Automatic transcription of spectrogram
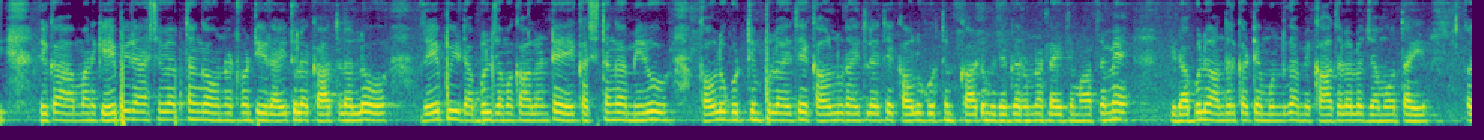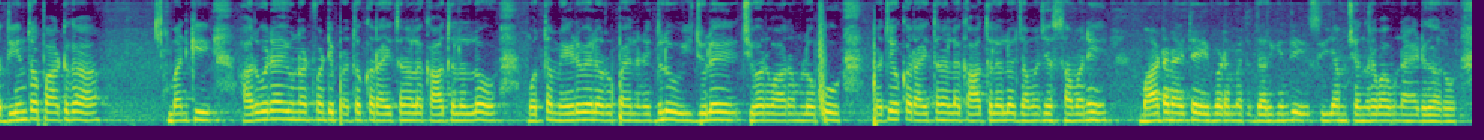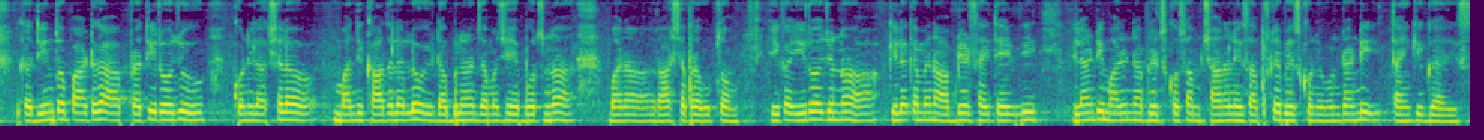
ఇక మనకి ఏపీ రాష్ట్ర వ్యాప్తంగా ఉన్నటువంటి రైతుల ఖాతాలలో రేపు ఈ డబ్బులు జమ కావాలంటే ఖచ్చితంగా మీరు కౌలు గుర్తింపులో అయితే కౌలు రైతులు అయితే కౌలు గుర్తింపు కార్డు మీ దగ్గర ఉన్నట్లయితే మాత్రమే ఈ డబ్బులు అందరికంటే ముందుగా మీ ఖాతాలలో జమ అవుతాయి. దీంతో పాటుగా మనకి అర్హుడై ఉన్నటువంటి ప్రతి ఒక్క రైతన్నల ఖాతాలలో మొత్తం ఏడు వేల రూపాయల నిధులు ఈ జూలై చివరి వారంలోపు ప్రతి ఒక్క రైతన్నల ఖాతాలలో జమ చేస్తామని మాటనైతే ఇవ్వడం అయితే జరిగింది సీఎం చంద్రబాబు నాయుడు గారు. ఇక దీంతో పాటుగా ప్రతిరోజు కొన్ని లక్షల మంది ఖాతాలలో ఈ డబ్బులను జమ చేయబోతున్న మన రాష్ట్ర ప్రభుత్వం. ఇక ఈ రోజున్న కీలకమైన అప్డేట్స్ అయితే ఇవి. ఇలాంటి మరిన్ని అప్డేట్స్ కోసం ఛానల్ని సబ్స్క్రైబ్ చేసుకొని ఉండండి. Thank you guys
